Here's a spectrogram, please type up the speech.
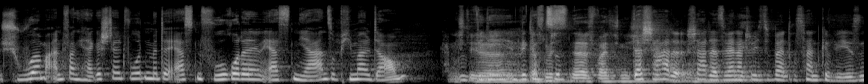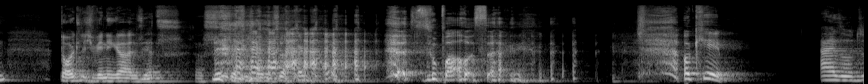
Schuhe am Anfang hergestellt wurden mit der ersten Fuhre oder in den ersten Jahren, so Pi mal Daumen? Kann ich wie dir, die Entwicklung das, müsste, ne, das weiß ich nicht. Das ist schade, schade. Das wäre natürlich super interessant gewesen. Deutlich weniger als jetzt. Das, das muss sagen. Super Aussage. Okay, also du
